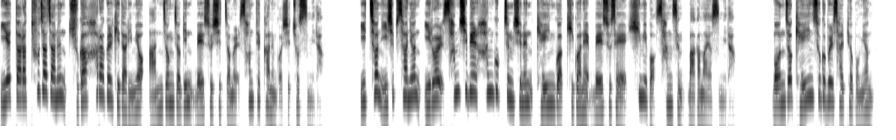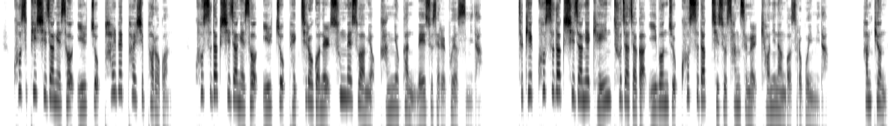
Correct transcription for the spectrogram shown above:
이에 따라 투자자는 주가 하락을 기다리며 안정적인 매수 시점을 선택하는 것이 좋습니다. 2024년 1월 30일 한국 증시는 개인과 기관의 매수세에 힘입어 상승 마감하였습니다. 먼저 개인 수급을 살펴보면 코스피 시장에서 1조 888억 원, 코스닥 시장에서 1조 107억 원을 순매수하며 강력한 매수세를 보였습니다. 특히 코스닥 시장의 개인 투자자가 이번 주 코스닥 지수 상승을 견인한 것으로 보입니다. 한편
